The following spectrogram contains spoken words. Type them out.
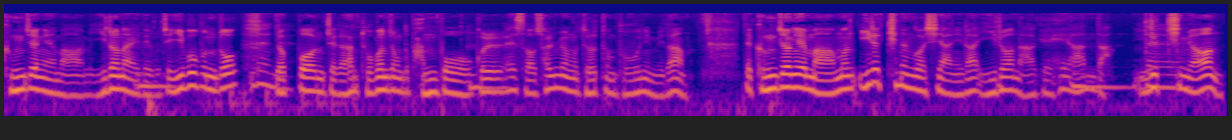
긍정의 마음이 일어나야 되고 음. 이제 이 부분도 네네. 몇번 제가 한 두 번 정도 반복을 음. 해서 설명을 드렸던 부분입니다. 근데 긍정의 마음은 일으키는 것이 아니라 일어나게 해야 한다. 음. 네. 일으키면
